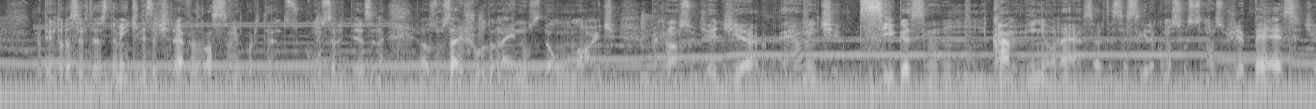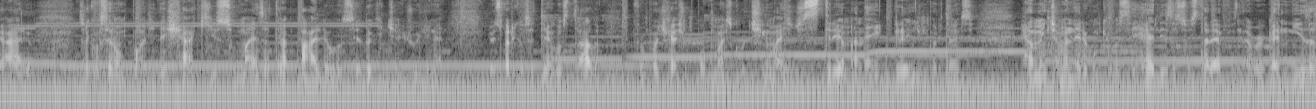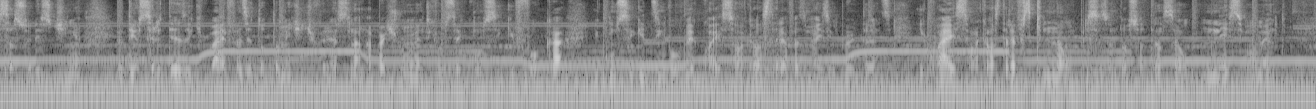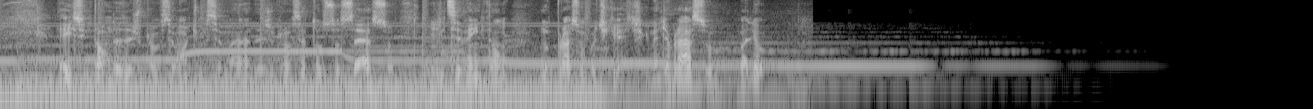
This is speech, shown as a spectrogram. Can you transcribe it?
Tenho toda certeza também que listas de tarefas elas são importantes, com certeza, né? Elas nos ajudam, né, e nos dão um norte para que o nosso dia a dia realmente siga assim um, caminho, né, certo a ser seguido, é como se fosse o nosso GPS diário. Só que você não pode deixar que isso mais atrapalhe você do que te ajude, né? Eu espero que você tenha gostado. Foi um podcast um pouco mais curtinho, mas de extrema, né, e grande importância realmente a maneira com que você realiza suas tarefas, né, organiza essa sua listinha, eu tenho certeza que vai fazer totalmente a diferença a partir do momento que você conseguir focar e conseguir desenvolver quais são aquelas tarefas mais importantes e quais são aquelas tarefas que não precisam da sua atenção nesse momento. É isso então, desejo para você uma ótima semana, desejo para você todo sucesso a gente se vê então no próximo podcast. Grande abraço, valeu!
